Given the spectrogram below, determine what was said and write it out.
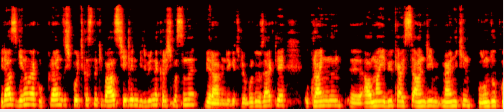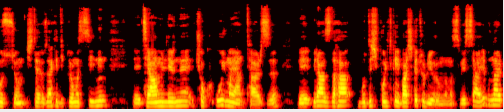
biraz genel olarak Ukrayna dış politikasındaki bazı şeylerin birbirine karışmasını beraberinde getiriyor. Burada özellikle Ukrayna'nın e, Almanya Büyükelçisi Andriy Melnik'in bulunduğu pozisyon, işte özellikle diplomasinin e, teamüllerine çok uymayan tarzı ve biraz daha bu dış politikayı başka türlü yorumlaması vesaire bunlar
